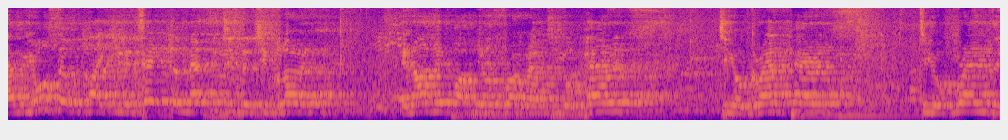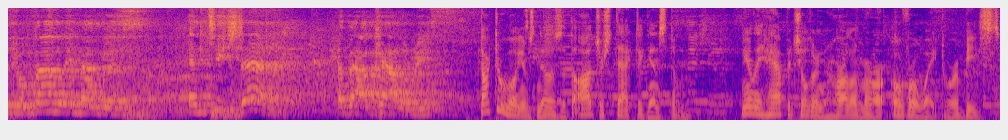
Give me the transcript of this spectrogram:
And we also would like you to take the messages that you've learned in our Hip Hop Health program to your parents, to your grandparents, to your friends and your family members, and teach them about calories. Dr. Williams knows that the odds are stacked against him. Nearly half the children in Harlem are overweight or obese.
